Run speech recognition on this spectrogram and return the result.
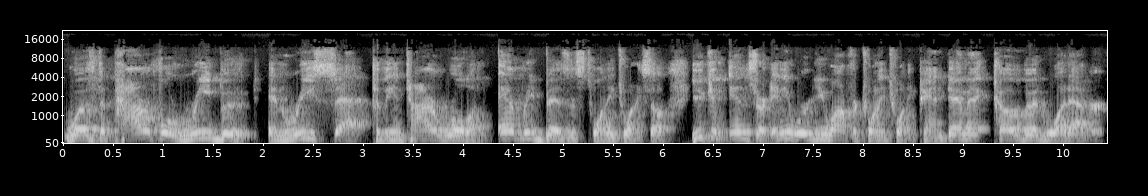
was the powerful reboot and reset to the entire world of every business 2020. So you can insert any word you want for 2020, pandemic, COVID, whatever.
